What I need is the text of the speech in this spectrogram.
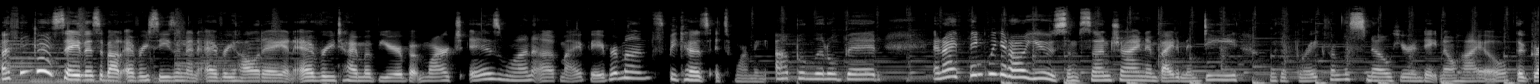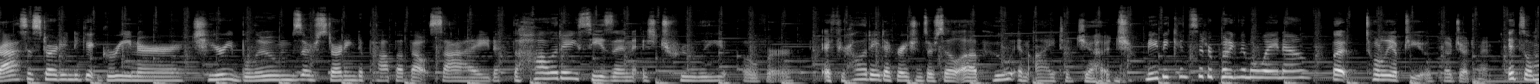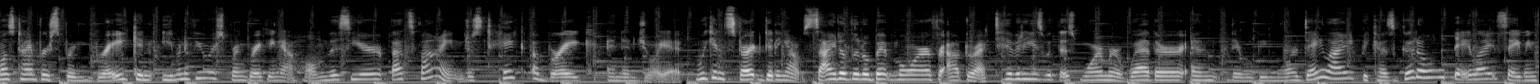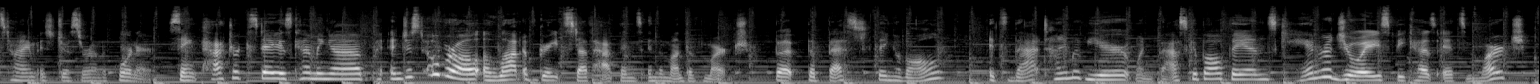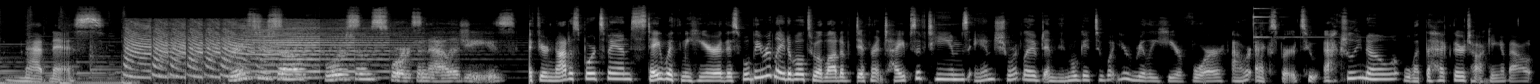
I think I say this about every season and every holiday and every time of year, but March is one of my favorite months because it's warming up a little bit, and I think we could all use some sunshine and vitamin D with a break from the snow here in Dayton, Ohio. The grass is starting to get greener, cheery blooms are starting to pop up outside. The holiday season is truly over. If your holiday decorations are still up, who am I to judge? Maybe consider putting them away now, but totally up to you. No judgment. It's almost time for spring break, and even if you were spring breaking at home this year, that's fine. Just take a break and enjoy it. We can start getting outside a little bit more for outdoor activities with this warmer weather, and there will be more daylight because good old daylight savings time is just around the corner. St. Patrick's Day is coming up, and just overall, a lot of great stuff happens in the month of March. But the best thing of all, it's that time of year when basketball fans can rejoice because it's March Madness. Brace yourself for some sports analogies. If you're not a sports fan, stay with me here. This will be relatable to a lot of different types of teams and short lived, and then we'll get to what you're really here for our experts who actually know what the heck they're talking about.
